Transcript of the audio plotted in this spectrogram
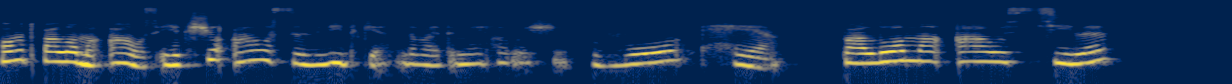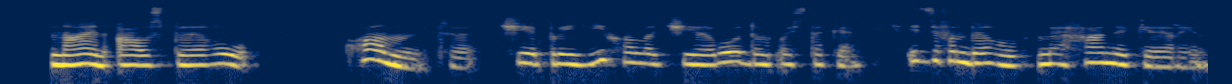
Kommt Paloma aus. Якщо aus – це звідки? Давайте, мої хороші. Woher? Paloma aus Chile? Nein, aus Peru. Kommt. Чи приїхала, чи родом ось таке. Sie von Beruf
